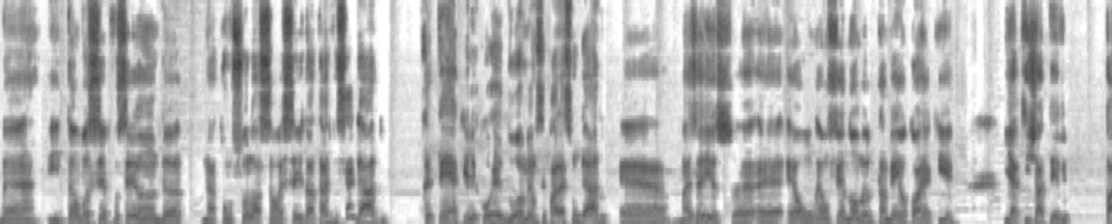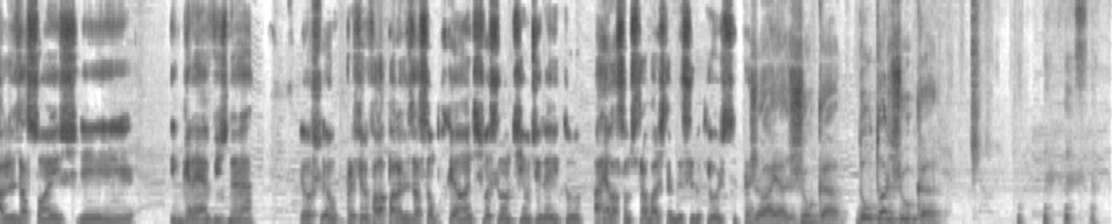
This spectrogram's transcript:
Né? Então você, você anda na consolação às seis da tarde, você é gado. Porque tem aquele corredor mesmo, você parece um gado. É, mas é isso. É, é, é, um, é um fenômeno que também ocorre aqui. E aqui já teve paralisações e, e greves, né? Eu, eu, prefiro falar paralisação porque antes você não tinha o direito à relação de trabalho estabelecida que hoje se tem. Joia. Juca, doutor Juca.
